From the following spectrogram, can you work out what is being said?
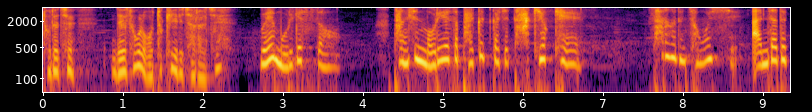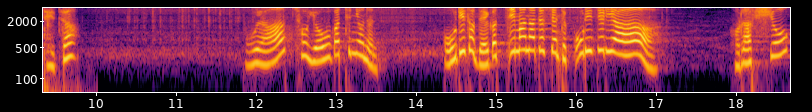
도대체 내 속을 어떻게 이리 잘 알지? 왜 모르겠어. 당신 머리에서 발끝까지 다 기억해. 사랑하는 정원 씨, 앉아도 되죠? 뭐야, 저 여우 같은 년은 어디서 내가 찜한 아저씨한테 꼬리질이야. 어랍쇼?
